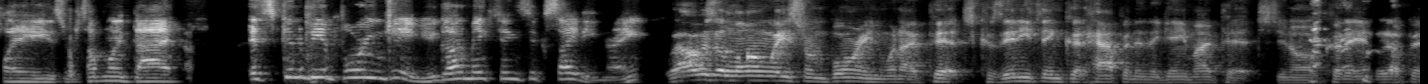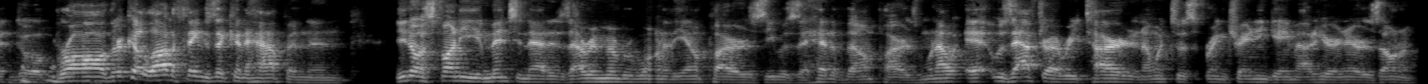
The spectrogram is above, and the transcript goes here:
plays or something like that, it's going to be a boring game. You got to make things exciting, right? Well, I was a long ways from boring when I pitched because anything could happen in the game I pitched. You know, could have ended up into a brawl. There could a lot of things that can happen, and you know, it's funny you mentioned that. Is I remember one of the umpires. He was the head of the umpires when I. It was after I retired and I went to a spring training game out here in Arizona,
